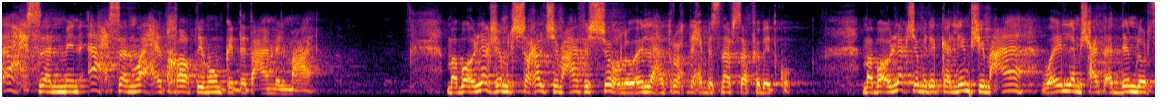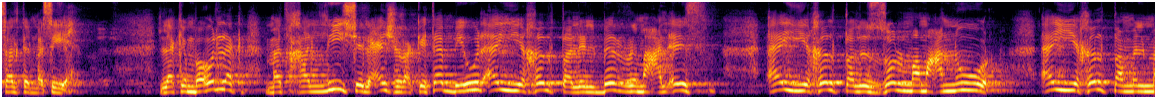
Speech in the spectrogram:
أحسن من أحسن واحد خاطي ممكن تتعامل معاه. ما بقولكش ما تشتغلش معاه في الشغل وإلا هتروح تحبس نفسك في بيتكم ما بقولكش ما تتكلمش معاه وإلا مش هتقدم له رسالة المسيح. لكن بقول لك ما تخليش العشرة الكتاب بيقول أي خلطة للبر مع الاسم أي خلطة للظلمة مع النور. أي خلطة من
